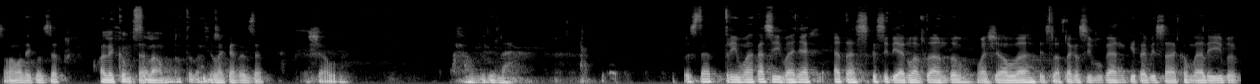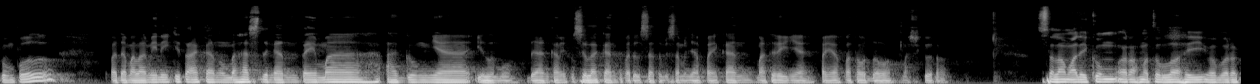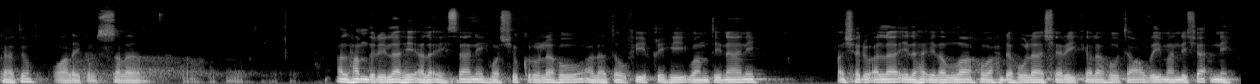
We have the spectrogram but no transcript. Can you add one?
Assalamualaikum Ustaz. Waalaikumsalam. Silakan Ustaz. Insya Allah. Alhamdulillah. Ustaz, terima kasih banyak atas kesediaan waktu antum. Masya Allah, di sela-sela kesibukan kita bisa kembali berkumpul. Pada malam ini kita akan membahas dengan tema agungnya ilmu. Dan kami persilakan kepada Ustaz untuk bisa menyampaikan materinya. Pak Fatodol, Masyukur. Assalamualaikum warahmatullahi wabarakatuh. Waalaikumsalam. Alhamdulillahi ala ihsanih wa syukru lahu ala taufiqihi wa amtinanih. Asyhadu an la ilaha illallah wahdahu la syarika lahu ta'ziman li sya'nih.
